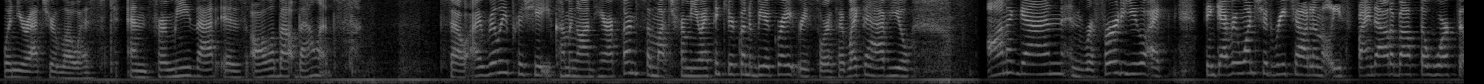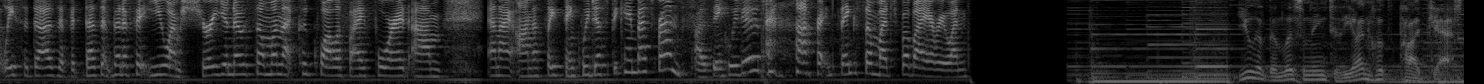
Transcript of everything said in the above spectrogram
when you're at your lowest. And for me, that is all about balance. So I really appreciate you coming on here. I've learned so much from you. I think you're going to be a great resource. I'd like to have you on again and refer to you. I think everyone should reach out and at least find out about the work that Lisa does. If it doesn't benefit you, I'm sure you know someone that could qualify for it. Um, and I honestly think we just became best friends. I think we did. All right. Thanks so much. Bye bye, everyone. You have been listening to the Unhooked podcast.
